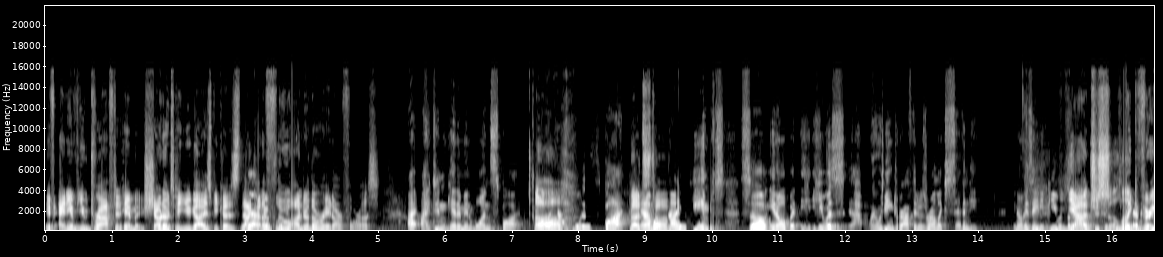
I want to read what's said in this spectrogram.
if any of you drafted him, shout out to you guys because that yeah, kind of no flew kidding. under the radar for us. I, I, didn't get him in one spot. Oh, one spot. That's and I'm tough. on nine teams. So, you know, but he, he was, where was he being drafted? It was around like 70. You know, his ADP was yeah, just like very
